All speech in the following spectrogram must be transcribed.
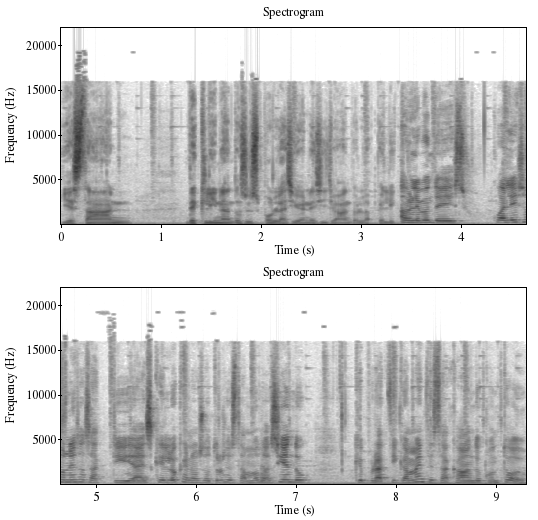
y están declinando sus poblaciones y llevando la película. Hablemos de eso. ¿Cuáles son esas actividades? ¿Qué es lo que nosotros estamos haciendo que prácticamente está acabando con todo?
